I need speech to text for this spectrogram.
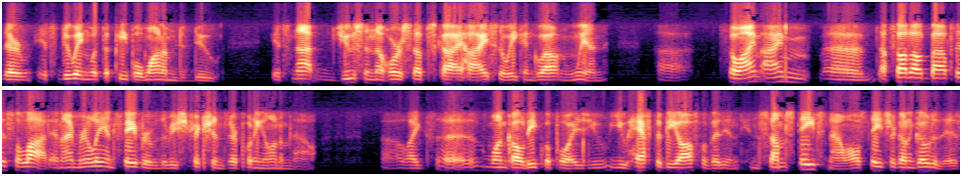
they're it's doing what the people want them to do. It's not juicing the horse up sky high so he can go out and win. Uh, so I'm I'm uh, I've thought about this a lot, and I'm really in favor of the restrictions they're putting on them now. Uh, like uh, one called equipoise, you you have to be off of it in, in some states now. All states are going to go to this,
